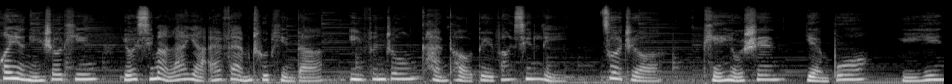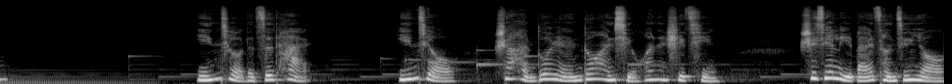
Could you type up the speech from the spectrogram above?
欢迎您收听由喜马拉雅 FM 出品的《一分钟看透对方心理》，作者田由深，演播余音。饮酒的姿态，饮酒是很多人都很喜欢的事情。诗仙李白曾经有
